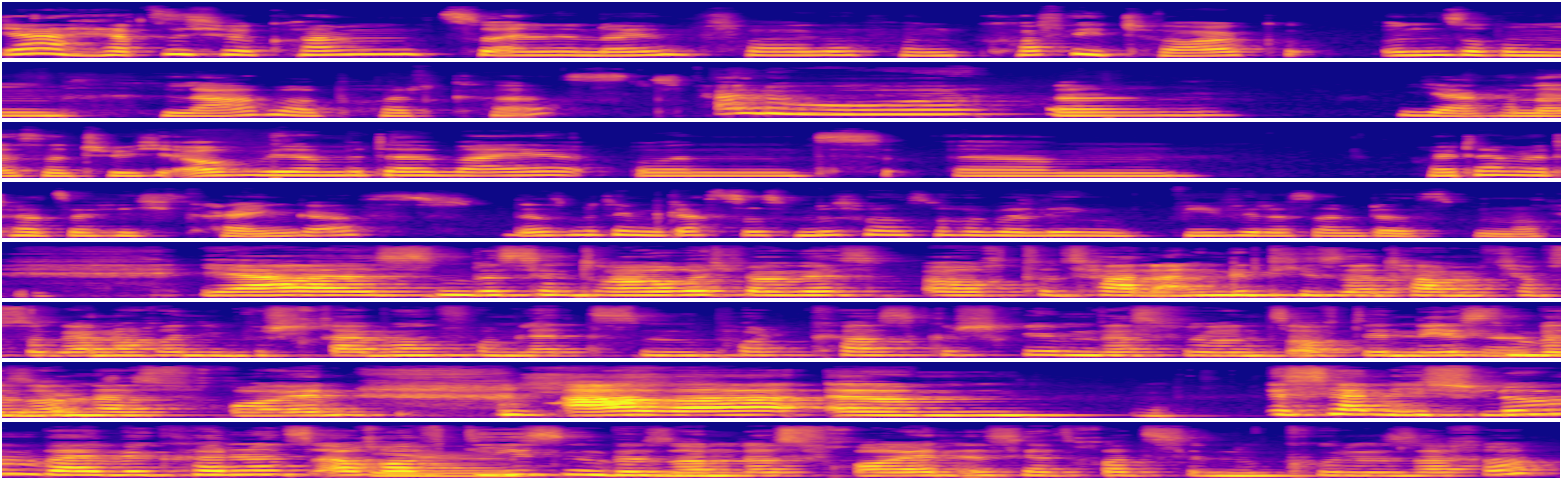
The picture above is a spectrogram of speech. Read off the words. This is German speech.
Ja, herzlich willkommen zu einer neuen Folge von Coffee Talk, unserem Lava-Podcast. Hallo! Äh, ja, Hanna ist natürlich auch wieder mit dabei und ähm, heute haben wir tatsächlich keinen Gast. Das mit dem Gast, das müssen wir uns noch überlegen, wie wir das am besten machen. Ja, ist ein bisschen traurig, weil wir es auch total angeteasert haben. Ich habe sogar noch in die Beschreibung vom letzten Podcast geschrieben, dass wir uns auf den nächsten ja. besonders freuen. Aber ähm, ist ja nicht schlimm, weil wir können uns auch ja. auf diesen besonders freuen. Ist ja trotzdem eine coole Sache.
